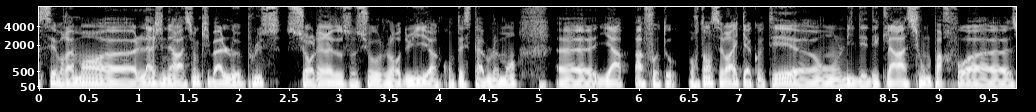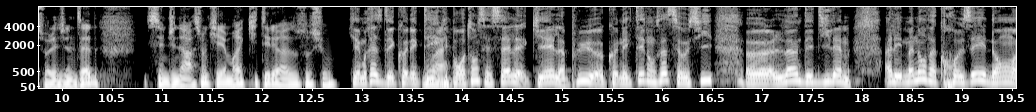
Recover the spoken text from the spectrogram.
c'est vraiment euh, la génération qui va le plus sur les réseaux sociaux aujourd'hui, incontestablement. Il euh, y a pas photo. Pourtant, c'est vrai qu'à côté, euh, on lit des déclarations parfois sur les Gen Z. C'est une génération qui aimerait quitter les réseaux sociaux, qui aimerait se déconnecter et qui pour autant c'est celle qui est la plus connectée. Donc ça, c'est aussi l'un des dilemmes. Allez, maintenant on va creuser dans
